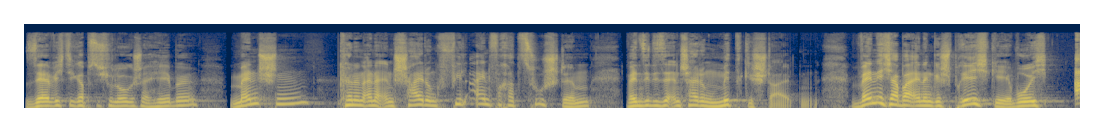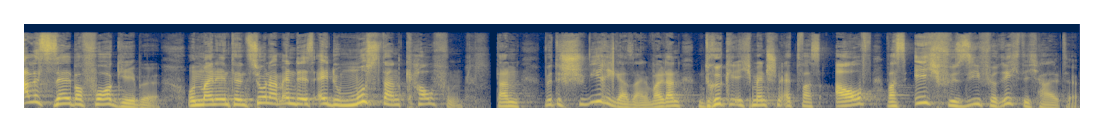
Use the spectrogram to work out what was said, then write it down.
sehr wichtiger psychologischer Hebel, Menschen können einer Entscheidung viel einfacher zustimmen, wenn sie diese Entscheidung mitgestalten. Wenn ich aber in ein Gespräch gehe, wo ich alles selber vorgebe und meine Intention am Ende ist, ey, du musst dann kaufen, dann wird es schwieriger sein, weil dann drücke ich Menschen etwas auf, was ich für sie für richtig halte.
